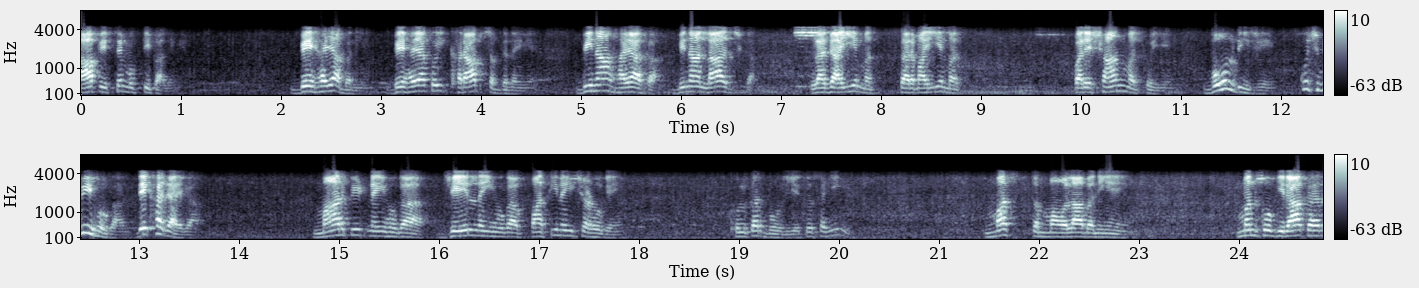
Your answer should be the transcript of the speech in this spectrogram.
आप इससे मुक्ति पालेंगे। बेहया बनिए। बेहया कोई खराब शब्द नहीं है। बिना हया का, बिना लाज का, लजाइए मत, शरमाइए मत, परेशान मत होइए। बोल दीजिए, कुछ भी होगा, देखा जाएगा। मारपीट नहीं होगा, जेल नहीं होगा, फांसी नहीं चढ़ोगे। खुलकर बोलिए तो सही। मस्त मौला बनिए मन को गिराकर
